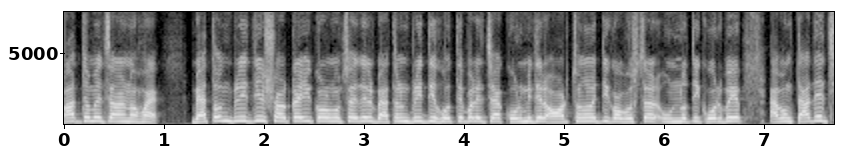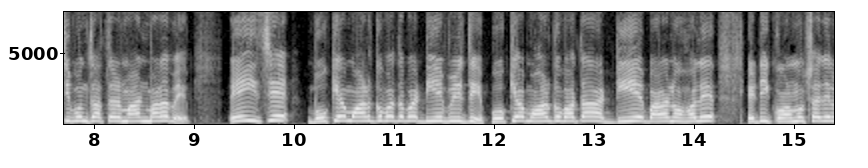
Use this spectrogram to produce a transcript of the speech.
মাধ্যমে জানানো হয়। বেতন বৃদ্ধি সরকারি কর্মচারীদের বেতন বৃদ্ধি হতে পারে, যা কর্মীদের অর্থনৈতিক অবস্থার উন্নতি করবে এবং তাদের জীবনযাত্রার মান বাড়াবে। এই যে বকেয়া মহার্ঘ বা ডিএ বৃদ্ধি, বকেয়া মহার্ঘ ভাতা ডিএ বাড়ানো হলে এটি কর্মচারীদের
